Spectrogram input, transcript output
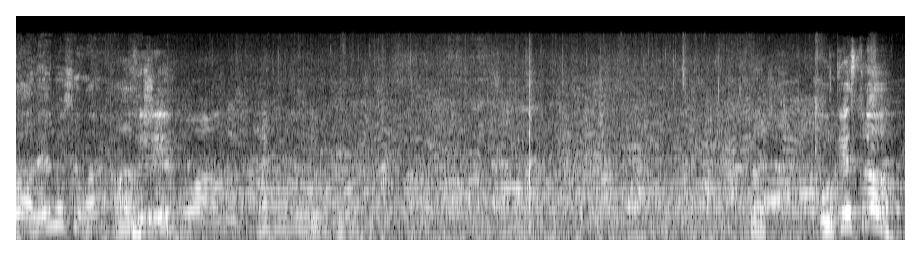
Bu alayamazsa var. Aferin. Orkestra.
